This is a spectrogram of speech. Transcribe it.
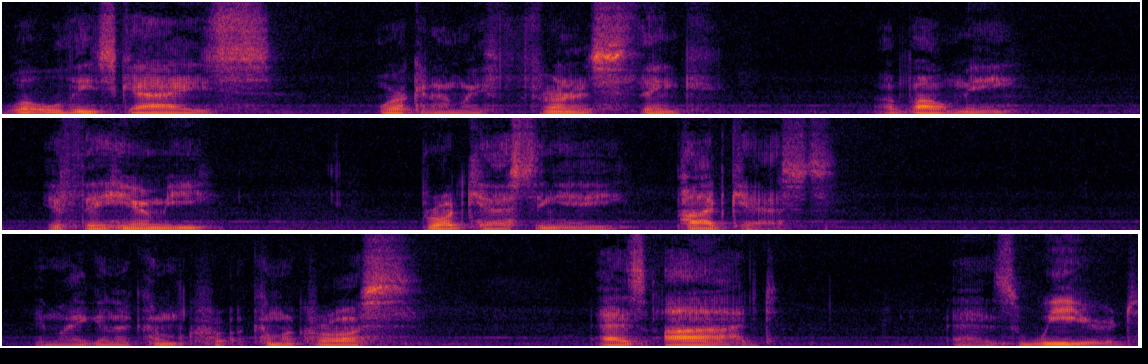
What will these guys working on my furnace think about me if they hear me broadcasting a podcast? Am I going to come come across as odd, as weird?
